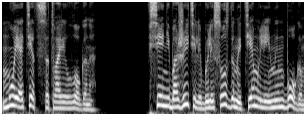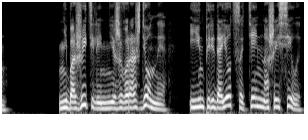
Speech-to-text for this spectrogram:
Мой отец сотворил Логана. Все небожители были созданы тем или иным богом. Небожители неживорожденные, и им передается тень нашей силы.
